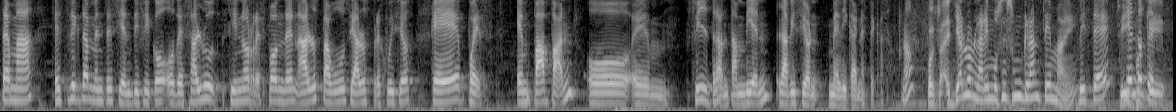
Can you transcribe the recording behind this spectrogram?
tema estrictamente científico o de salud, sino responden a los tabús y a los prejuicios que pues empapan o em, filtran también la visión médica en este caso, ¿no? Pues eh, ya lo hablaremos, es un gran tema, ¿eh? ¿Viste? Sí, y entonces, porque-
